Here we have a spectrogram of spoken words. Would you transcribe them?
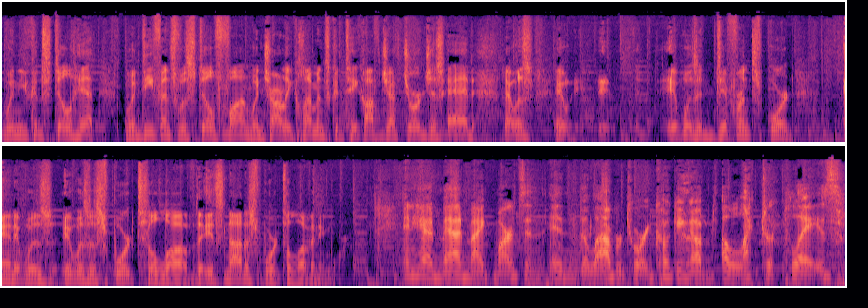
when you could still hit, when defense was still fun, when Charlie Clemons could take off Jeff George's head, that was, it, it, it was a different sport. And it was it was a sport to love. It's not a sport to love anymore. And you had Mad Mike Martz in, in the laboratory cooking up electric plays.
